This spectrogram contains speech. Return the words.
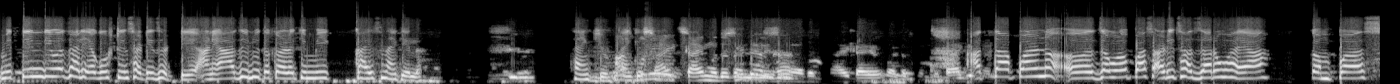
मी तीन दिवस झाले या गोष्टींसाठी झटतीये आणि आजही मी तर कळलं की मी काहीच नाही केलं thank you thank you so काय मच काय मदत आणलेली आहे तुम्हाला? काय काय वाटत तुमचं? काय घेतलं? आता आपण अ, जवळपास अडीच हजार वह्या कंपास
